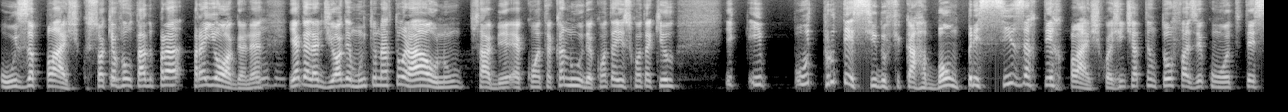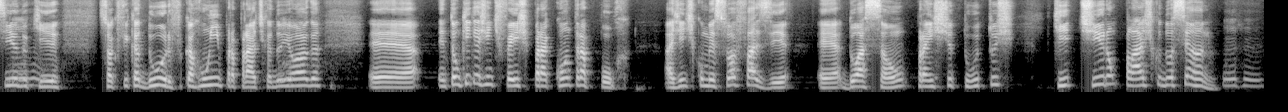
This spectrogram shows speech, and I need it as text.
usa plástico, só que é voltado para yoga, né? Uhum. E a galera de yoga é muito natural, não sabe? É contra canudo, é contra isso, contra aquilo. E, e para o tecido ficar bom, precisa ter plástico. A gente já tentou fazer com outro tecido, Uhum. que só que fica duro, fica ruim para a prática do yoga. É, então, o que, que a gente fez para contrapor? A gente começou a fazer é, doação para institutos que tiram plástico do oceano. Uhum.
